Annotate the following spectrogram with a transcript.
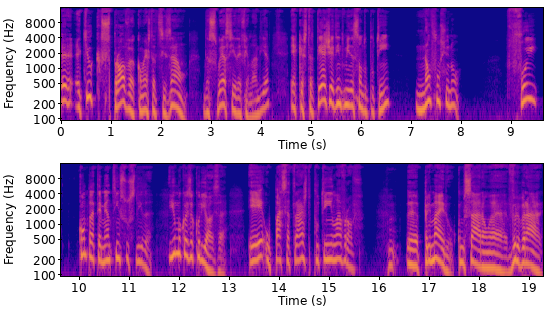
Uh, aquilo que se prova com esta decisão da Suécia e da Finlândia é que a estratégia de intimidação do Putin não funcionou. Foi completamente insucedida. E uma coisa curiosa é o passo atrás de Putin e Lavrov. Uh, primeiro começaram a verberar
